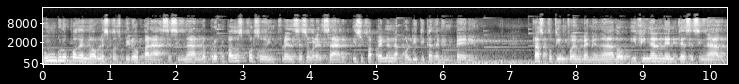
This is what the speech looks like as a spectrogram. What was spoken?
un grupo de nobles conspiró para asesinarlo, preocupados por su influencia sobre el zar y su papel en la política del imperio. Rasputín fue envenenado y finalmente asesinado.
